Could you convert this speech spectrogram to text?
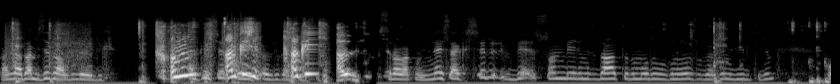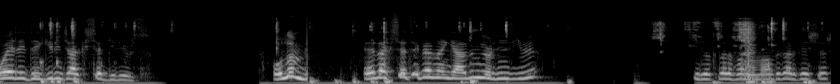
Kanka adam bize daldı ve öldük. Anam Arkadaşlar, arkadaşlar öldük arkadaşlar. arkadaşlar abi, Kusura bakmayın. Neyse arkadaşlar son bir elimizi daha atalım. O da uzun olursa zaten videoyu bitiririm. O ele de girince arkadaşlar geliyoruz. Oğlum. Evet arkadaşlar tekrardan geldim gördüğünüz gibi. Pilotları falan aldık arkadaşlar.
